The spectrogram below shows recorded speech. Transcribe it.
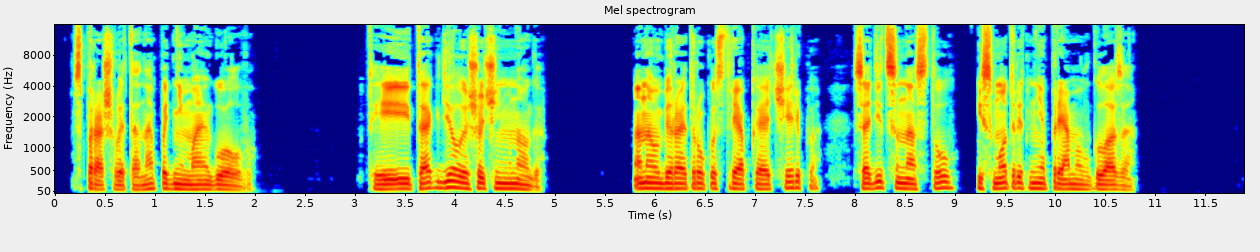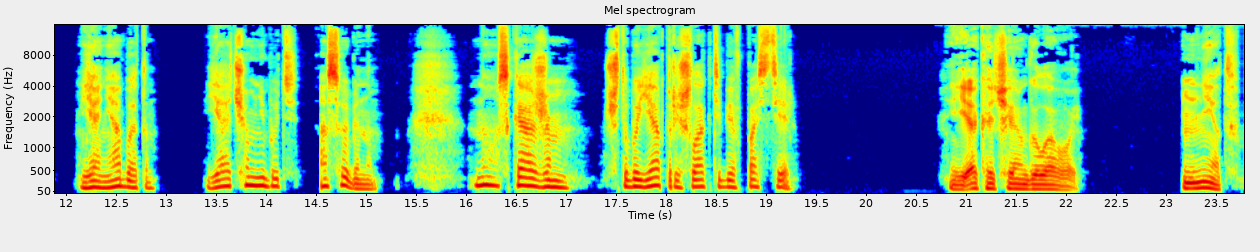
— спрашивает она, поднимая голову. «Ты и так делаешь очень много». Она убирает руку с тряпкой от черепа, садится на стул и смотрит мне прямо в глаза. «Я не об этом. Я о чем-нибудь особенном. Ну, скажем, чтобы я пришла к тебе в постель». Я качаю головой. «Нет,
